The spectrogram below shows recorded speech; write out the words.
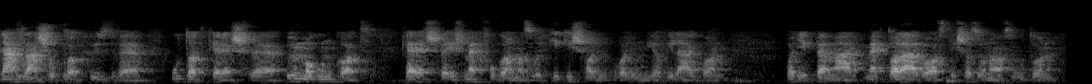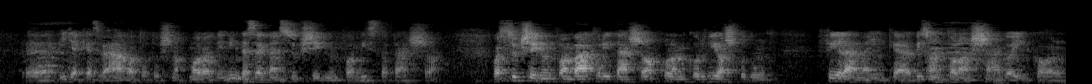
gázlásokkal küzdve, utat keresve, önmagunkat keresve és megfogalmazva, hogy kik is vagyunk mi a világban, vagy éppen már megtalálva azt, és azon az úton e, igyekezve állhatatosnak maradni. Mindezekben szükségünk van biztatásra. Vagy szükségünk van bátorításra akkor, amikor viaskodunk félelmeinkkel, bizonytalanságainkkal,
